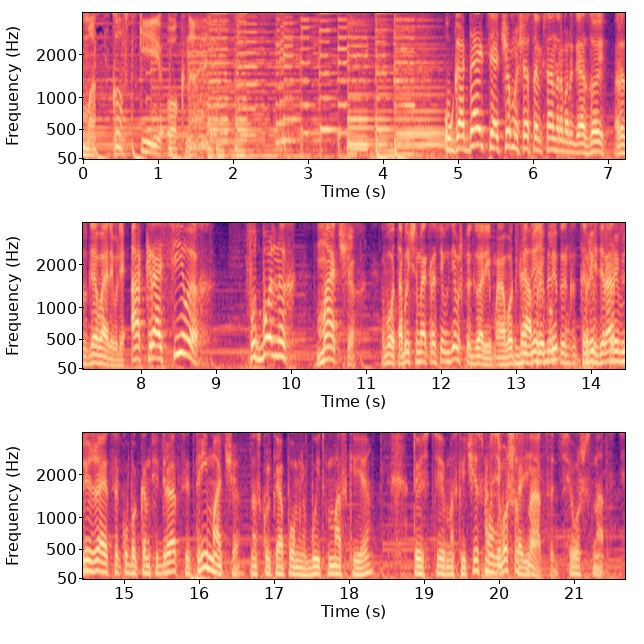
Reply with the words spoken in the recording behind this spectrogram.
Московские окна. Угадайте, о чем мы сейчас с Александром Рогозой разговаривали. О красивых футбольных матчах. Вот, обычно мы о красивых девушках говорим, а вот в Да, преддверии прибли- Кубка при- Конфедерации... приближается Кубок Конфедерации. Три матча, насколько я помню, будет в Москве. То есть э, москвичи смогут А всего сходить. 16. Всего 16.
